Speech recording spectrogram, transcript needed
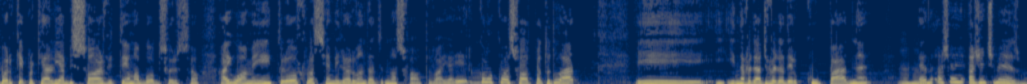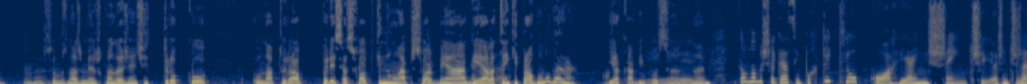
Por quê? Porque ali absorve, tem uma boa absorção. Aí o homem entrou, falou assim, é melhor eu andar no asfalto, vai. Aí ele colocou asfalto para todo lado. E, e, e, na verdade o verdadeiro culpado, né, é a gente, a gente mesmo. né? Somos nós mesmos quando a gente trocou o natural por esse asfalto que não absorve bem a água e ela tem que ir para algum lugar. E acaba empoçando, né? Então vamos chegar assim, por que que ocorre a enchente? A gente já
